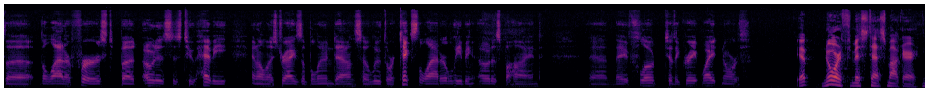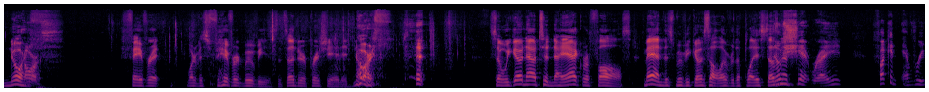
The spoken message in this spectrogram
the, the ladder first, but Otis is too heavy and almost drags the balloon down, so Luthor kicks the ladder, leaving Otis behind. And they float to the Great White North. Yep, North, Miss Tessmacher. North. North. Favorite, one of his favorite movies that's underappreciated. North. so we go now to Niagara Falls. Man, this movie goes all over the place, doesn't no it? No shit, right? Fucking every,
